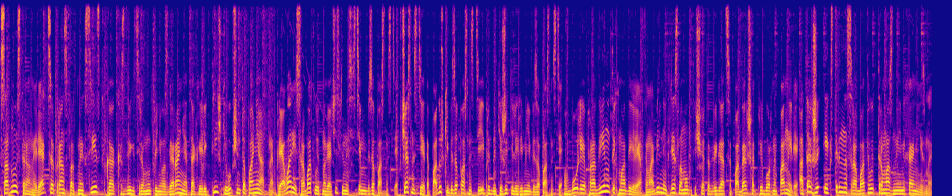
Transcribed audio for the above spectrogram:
С одной стороны, реакция транспортных средств, как с двигателем внутреннего сгорания, так и электрички, в общем-то, понятна. При аварии срабатывают многочисленные системы безопасности. В частности, это подушки безопасности и преднатяжители ремней безопасности. В более продвинутых моделях автомобильные кресла могут еще отодвигаться подальше от приборной панели, а также экстренно срабатывают тормозные механизмы,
